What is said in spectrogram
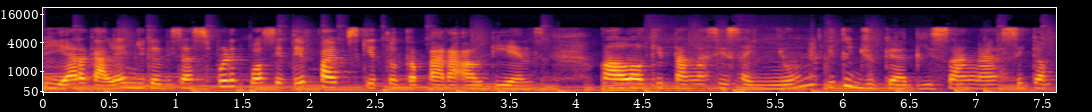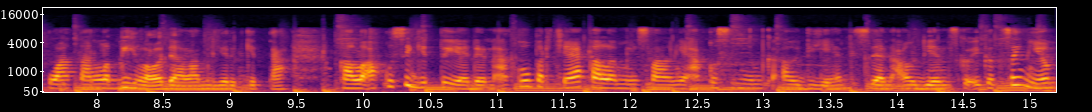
biar kalian juga bisa spread positive vibes gitu ke para audiens. Kalau kita ngasih senyum itu juga bisa ngasih kekuatan lebih loh dalam diri kita. Kalau aku sih gitu ya dan aku percaya kalau misalnya aku senyum ke audiens dan audiensku ikut senyum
